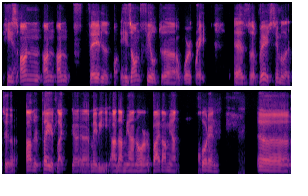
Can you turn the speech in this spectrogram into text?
his yeah. on on on field his on field uh, work rate is uh, very similar to other players like uh, maybe Adamian or Bayramyan, Horen. Uh,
